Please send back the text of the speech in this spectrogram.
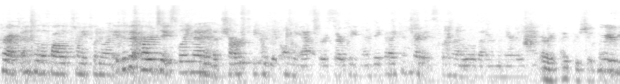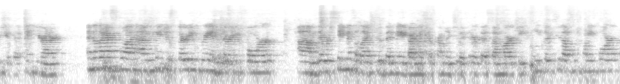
correct, until the fall of twenty twenty-one. It's a bit hard to explain that in the chart because it only asks for a start date and end date, but I can try to explain that a little better in the narrative. All right, I appreciate We that. would appreciate that, thank you, Your Honor. And the last one, on pages thirty-three and thirty-four, um, there were statements alleged to have been made by Mr. Crumbley to a therapist on March eighteenth of two thousand twenty-four.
